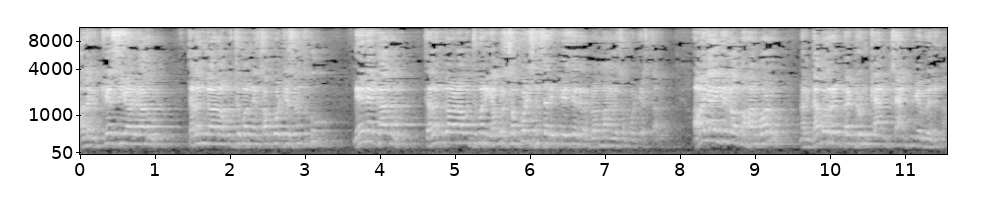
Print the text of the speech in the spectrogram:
అలాగే కేసీఆర్ గారు తెలంగాణ ఉద్యమాన్ని సపోర్ట్ చేసినందుకు నేనే కాదు తెలంగాణ ఉద్యమానికి ఎవరు సపోర్ట్ చేసినా సరే కేసీఆర్ గారు బ్రహ్మాండంగా సపోర్ట్ చేస్తారు. ఆయా ఇంటిలో మహానుభావుడు నాకు డబల్ బెడ్రూమ్ క్యాంప్ శాంక్షన్ చేయబోయినా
